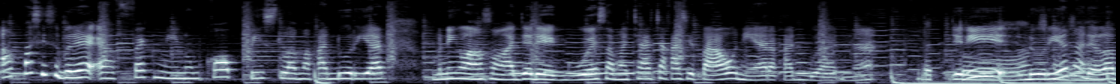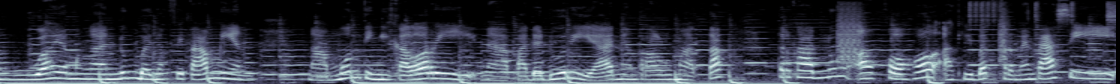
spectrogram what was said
apa sih sebenarnya efek minum kopi setelah makan durian? Mending langsung aja deh gue sama Caca kasih tahu nih ya rekan Buana. Betul. Jadi durian saja. adalah buah yang mengandung banyak vitamin, namun tinggi kalori. Nah, pada durian yang terlalu matang terkandung alkohol akibat fermentasi.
